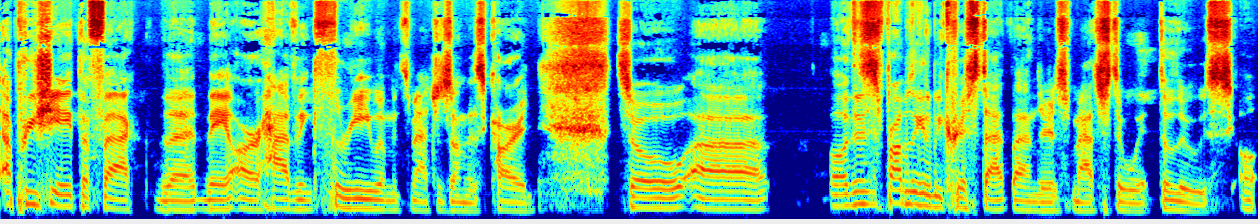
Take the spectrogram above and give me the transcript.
appreciate the fact that they are having three women's matches on this card. So, uh, oh, this is probably going to be Kris Statlander's match to win, to lose. Oh.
